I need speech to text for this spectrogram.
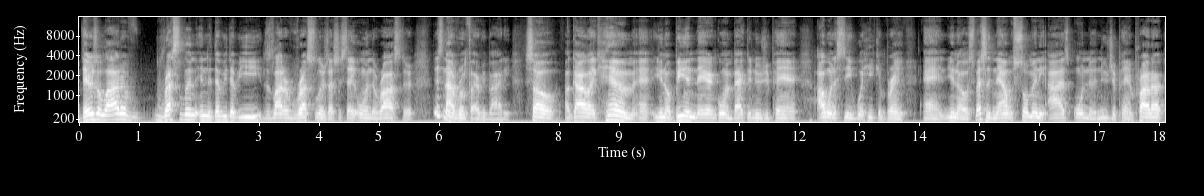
there's a lot of wrestling in the WWE. There's a lot of wrestlers, I should say, on the roster. There's not room for everybody. So a guy like him, and you know, being there and going back to New Japan, I want to see what he can bring. And you know, especially now with so many eyes on the New Japan product,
